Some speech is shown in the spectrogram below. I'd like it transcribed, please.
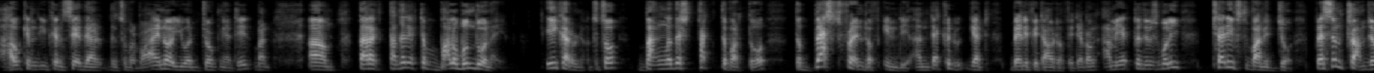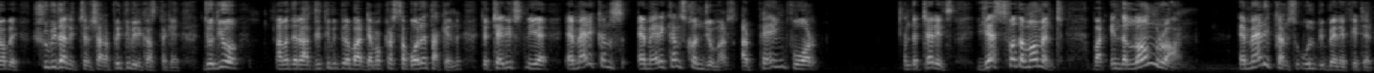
how can you can say they're the superpower. I know you are joking at it, but um, তারা তাদের একটা ভালো বন্ধুও নাই এই কারণে অথচ বাংলাদেশ থাকতে পারতো the best friend of India and that could get benefit out of it এবং আমি একটা জিনিস বলি ট্যারিফস বাণিজ্য প্রেসিডেন্ট ট্রাম্প যেভাবে সুবিধা নিচ্ছেন সারা পৃথিবীর কাছ থেকে যদিও আমাদের রাজনীতিবিদরা বা ডেমোক্রেটসরা বলে থাকেন যে ট্যারিফস নিয়ে Americans Americans consumers are paying for the tariffs. Yes, for the moment, but in the long run Americans will be benefited.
